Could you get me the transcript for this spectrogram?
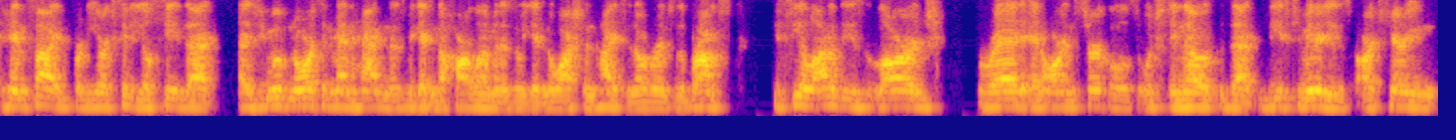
hand side for New York City, you'll see that as you move north in Manhattan, as we get into Harlem and as we get into Washington Heights and over into the Bronx, you see a lot of these large red and orange circles, which denote that these communities are carrying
